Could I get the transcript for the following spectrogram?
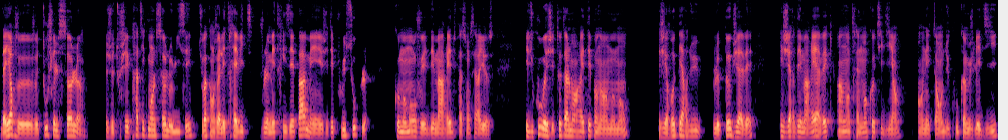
D'ailleurs, je je touchais le sol, je touchais pratiquement le sol au lycée, tu vois? Quand j'allais très vite. Je le maîtrisais pas, mais j'étais plus souple qu'au moment où j'ai démarré de façon sérieuse. Et du coup, ouais, j'ai totalement arrêté pendant un moment. J'ai reperdu le peu que j'avais et j'ai redémarré avec un entraînement quotidien en étant, du coup, comme je l'ai dit,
